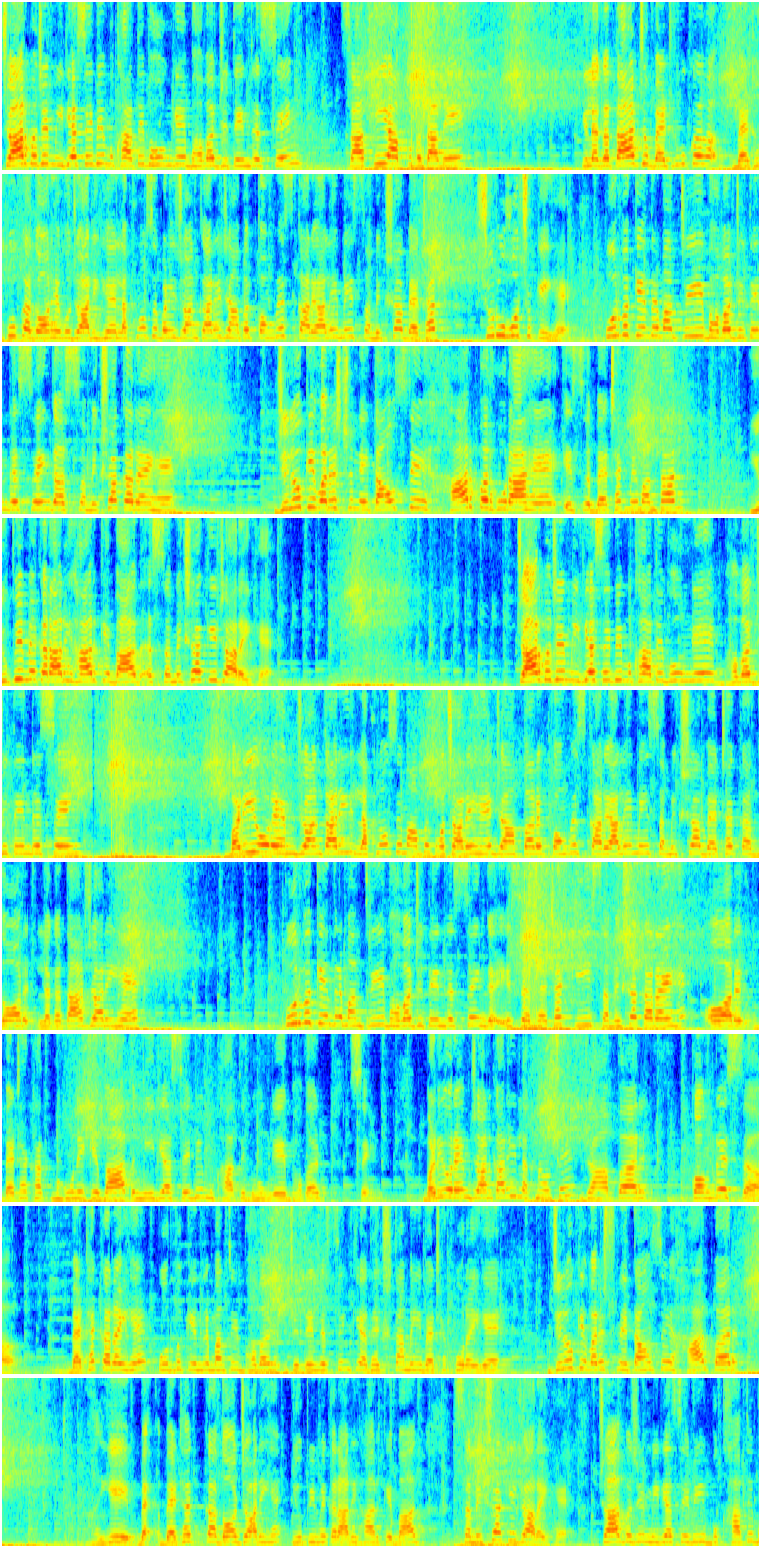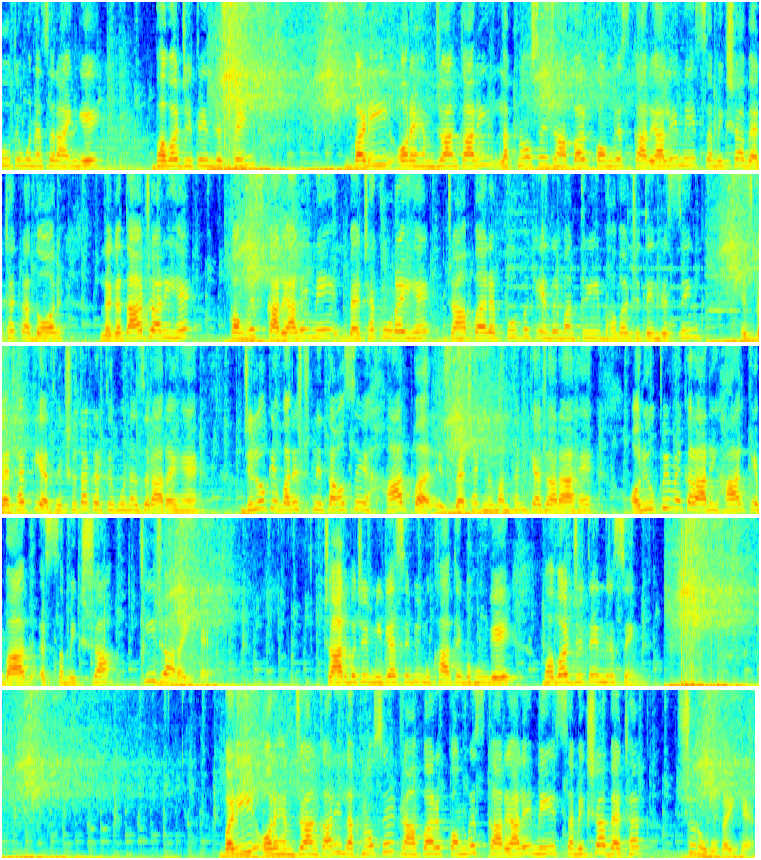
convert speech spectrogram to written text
चार बजे मीडिया से भी मुखातिब होंगे भवर जितेंद्र सिंह। साथ ही आपको बता दें कि लगातार जो बैठकों का बैठकों का दौर है, वो जारी है लखनऊ से बड़ी जानकारी, जहाँ पर कांग्रेस कार्यालय में समीक्षा बैठक शुरू हो चुकी है। पूर्व केंद्रीय मंत्री भवर जितेंद्र सिंह समीक्षा कर रहे हैं। जिलों के वरिष्ठ नेताओं से हार पर हो रहा है इस बैठक में मंथन। यूपी में करारी हार के बाद समीक्षा की जा रही है। चार बजे मीडिया से भी मुखातिब होंगे भवर जितेंद्र सिंह। बड़ी और अहम जानकारी लखनऊ से वहाँ पर पहुँचा रहे हैं, जहाँ पर कांग्रेस कार्यालय में समीक्षा बैठक का दौर लगातार जारी है। पूर्व केंद्रीय मंत्री भवर जितेंद्र सिंह इस बैठक की समीक्षा कर रहे हैं और बैठक खत्म होने के बाद मीडिया से भी मुखातिब होंगे भवर सिंह। बड़ी और अहम जानकारी लखनऊ से, जहाँ पर कांग्रेस बैठक कर रही है। पूर्व केंद्रीय मंत्री भवर जितेंद्र सिंह की अध्यक्षता में ये बैठक हो रही है। जिलों के वरिष्ठ नेताओं से हार पर ये बैठक का दौर जारी है। यूपी में करारी हार के बाद समीक्षा की जा रही है। चार बजे मीडिया से भी मुखातिब होते हुए नज़र आएँगे भवर जितेंद्र सिंह, बड़ी और अहम जानकारी लखनऊ से, जहाँ पर कांग्रेस कार्यालय में समीक्षा बैठक का दौर लगातार जारी है। कांग्रेस कार्यालय में बैठक हो रही है, जहाँ पर पूर्व केंद्रीय मंत्री भवर जितेंद्र सिंह इस बैठक की अध्यक्षता करते हुए नज़र आ रहे हैं। जिलों के वरिष्ठ नेताओं से हार पर इस बैठक में मंथन किया जा रहा है और यूपी में करारी हार के बाद समीक्षा की जा रही है। चार बजे मीडिया से भी मुखातिब होंगे भवर जितेंद्र सिंह। बड़ी और अहम जानकारी लखनऊ से, जहाँ पर कांग्रेस कार्यालय में समीक्षा बैठक शुरू हो गई है।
